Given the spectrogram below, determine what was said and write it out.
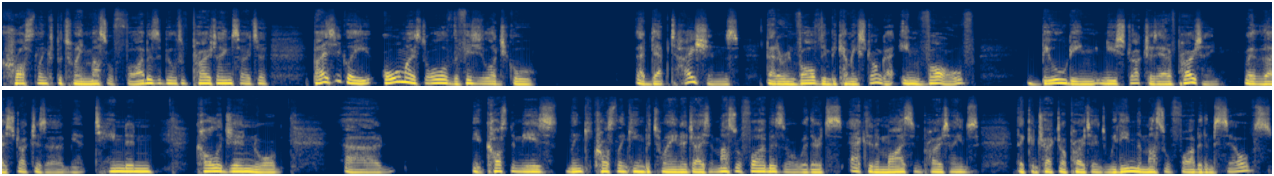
Cross links between muscle fibers are built of protein. So, to basically almost all of the physiological adaptations that are involved in becoming stronger involve building new structures out of protein, whether those structures are you know, tendon, collagen, or uh, you know, sarcomeres link, cross-linking between adjacent muscle fibers, or whether it's actin and myosin proteins, the contractile proteins within the muscle fiber themselves,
